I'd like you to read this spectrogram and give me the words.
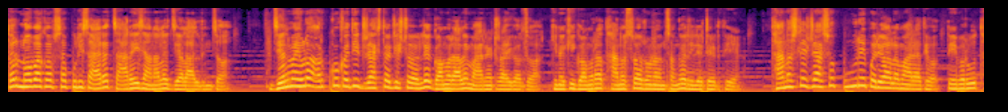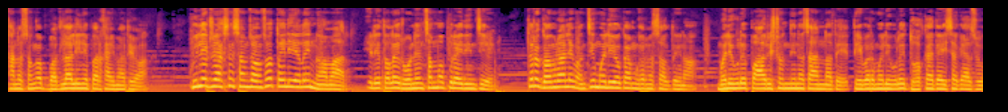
तर नोभा कप्सा पुलिस आएर चारैजनालाई जेल हालिदिन्छ। जेलमा एउटा अर्को कति ड्राक्स र डिस्टरहरूले गमरालाई मार्ने ट्राई गर्छ किनकि गमरा थानोस र रोननसँग रिलेटेड थिए। थानोसले ड्राक्सको पुरै परिवारलाई मारेको थियो त्यही भएर ऊ थानोसँग बदला लिने पर्खाइमा थियो। कुइले ड्राक्सले सम्झाउँछ तैँले यसलाई नमार यसले तँलाई रोनेनसम्म पुऱ्याइदिन्छ। तर गमराले भन्छ मैले यो काम गर्न सक्दैन। मैले उसलाई पावर स्टोन दिन चाहन्नथे त्यही भएर मैले उसलाई धोका दिइसकेको छु।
